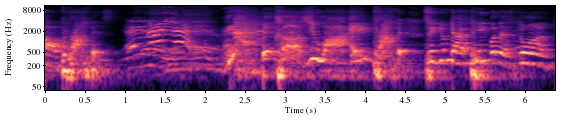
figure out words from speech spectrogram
of prophets. Amen. Not because you are a prophet. See, you got people that's doing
